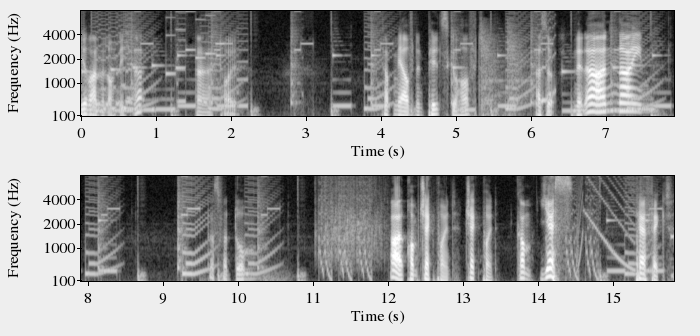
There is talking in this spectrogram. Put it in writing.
Hier waren wir noch nicht, ne? Ah, toll. Ich habe mehr auf einen Pilz gehofft. Also, ne, ah, nein! Das war dumm. Ah, komm, Checkpoint. Checkpoint. Komm, yes! Perfekt.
